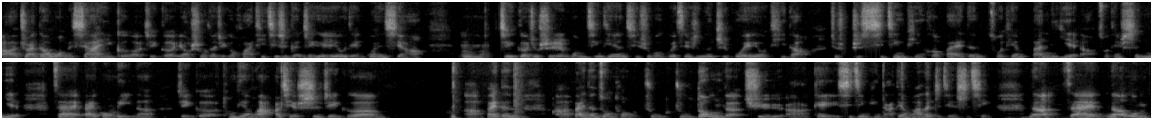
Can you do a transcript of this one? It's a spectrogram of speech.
啊转到我们下一个这个要说的这个话题，其实跟这个也有点关系哈。嗯，这个就是我们今天其实文贵先生的直播也有提到，就是习近平和拜登昨天半夜啊，昨天深夜在白宫里呢这个通电话，而且是这个。啊，拜登啊，拜登总统主主动的去啊给习近平打电话的这件事情，那在那我们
